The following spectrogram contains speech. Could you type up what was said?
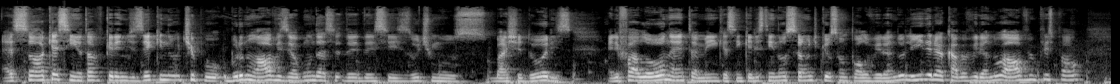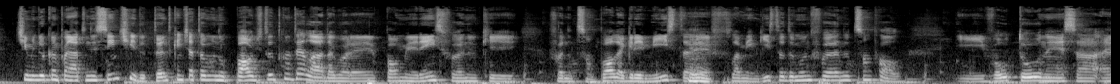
É só que assim, eu tava querendo dizer que no tipo, o Bruno Alves em algum das- de- desses últimos bastidores, ele falou, né, também que assim que eles têm noção de que o São Paulo virando líder acaba virando o alvo e o principal time do campeonato nesse sentido. Tanto que a gente já tomando pau de tudo quanto é lado. Agora é palmeirense falando que fã do São Paulo, é gremista, é flamenguista, todo mundo falando do São Paulo. E voltou, né, essa, é,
